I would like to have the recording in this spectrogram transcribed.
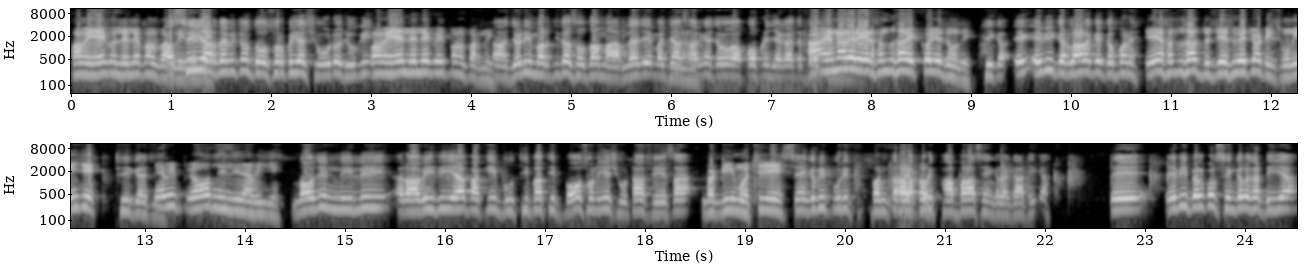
ਭਾਵੇਂ ਇਹ ਕੋ ਲੈ ਲੈ ਭਾਵੇਂ ਪਰਲੀ ਲੈ ਲੈ। 80000 ਦੇ ਵਿੱਚੋਂ 200 ਰੁਪਇਆ ਛੋਟ ਹੋ ਜੂਗੀ। ਭਾਵੇਂ ਇਹ ਲੈ ਲੈ ਕੋਈ ਭਾਵੇਂ ਪਰਲੀ ਹਾਂ ਜਿਹੜੀ ਮਰਜ਼ੀ ਦਾ ਸੌਦਾ ਮਾਰ ਲਿਆ ਜੇ ਮੱਝਾਂ ਹਾਂ। ਸਾਰੀਆਂ ਚਲੋ ਆਪੋ ਆਪਣੀ ਜਗ੍ਹਾ ਤੇ ਹਾਂ ਇਹਨਾਂ ਦੇ ਰੇਟ ਸੰਧੂ ਸਾਹਿਬ ਇੱਕੋ ਜਿਹੇ ਦੋਂਦੇ ਠੀਕ ਆ ਇਹ ਇਹ ਵੀ ਗਰਲਾਲ ਅੱਗੇ ਗੱਬਣ ਹੈ। ਇਹ ਸੰਧੂ ਸਾਹਿਬ ਦੂਜੇ ਸੂਏ ਝੋਟੀ ਸੁਣੀ ਜੇ। ਠੀਕ ਆ ਜੀ। ਇਹ ਵੀ ਪਿਓਰ ਨੀਲੀ ਰਾਵੀ ਜੇ। ਲਓ ਜੀ ਨੀਲੀ ਰਾਵੀ ਦੀ ਆ ਬਾਕੀ ਬੂਥੀ ਬਾਥੀ ਬਹੁਤ ਸੋਹਣੀ ਆ ਛੋਟਾ ਫੇਸ ਆ। ਬੱਗੀ ਮੁੱਛ ਜੇ। ਸਿੰਘ ਵੀ ਪੂਰੀ ਬੰਤਰ ਵਾਲਾ। ਪੂਰੀ ਫੱਬ ਵਾਲਾ ਸਿੰਘ ਲੱਗਾ ਠੀਕ ਆ। ਤੇ ਇਹ ਵੀ ਬਿਲਕੁਲ ਸਿੰਗਲ ਗੱਡੀ ਆ।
